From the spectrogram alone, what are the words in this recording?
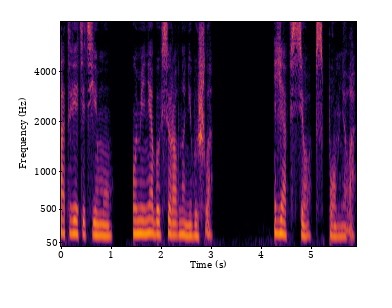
Ответить ему у меня бы все равно не вышло. Я все вспомнила.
